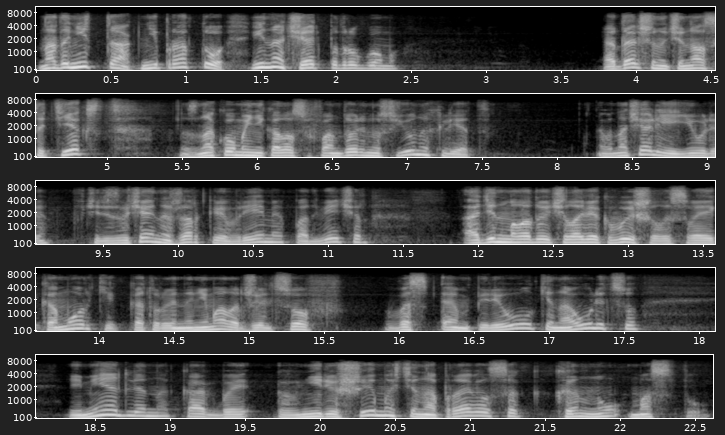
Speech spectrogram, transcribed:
Надо не так, не про то, и начать по-другому. А дальше начинался текст, знакомый Николасу Фандорину с юных лет. В начале июля, в чрезвычайно жаркое время, под вечер, один молодой человек вышел из своей коморки, которую нанимал от жильцов в СМ переулке, на улицу, и медленно, как бы в нерешимости, направился к Кну мосту.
